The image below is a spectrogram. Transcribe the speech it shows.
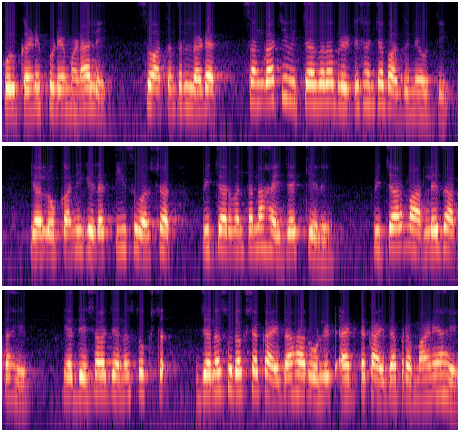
कुलकर्णी पुढे म्हणाले स्वातंत्र्य लढ्यात संघाची विचारधारा ब्रिटिशांच्या बाजूने होती. या लोकांनी गेल्या तीस वर्षात विचारवंतांना हायजॅक केले. विचार मारले जात आहेत. या देशाला जनसुरक्षा जनसुरक्षा कायदा हा रोलेट ॲक्ट कायद्याप्रमाणे आहे.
